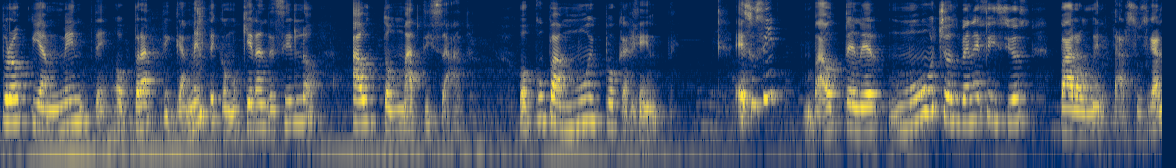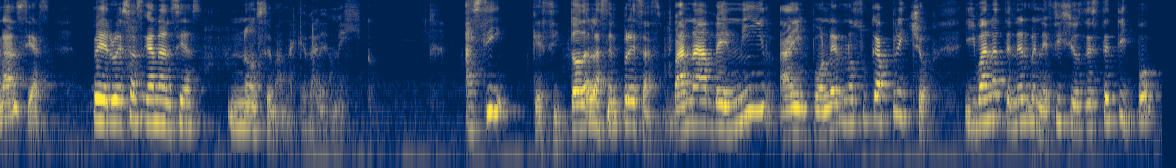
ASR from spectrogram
propiamente o prácticamente, como quieran decirlo, automatizada. Ocupa muy poca gente. Eso sí, va a obtener muchos beneficios para aumentar sus ganancias, pero esas ganancias no se van a quedar en México. Así que si todas las empresas van a venir a imponernos su capricho y van a tener beneficios de este tipo,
